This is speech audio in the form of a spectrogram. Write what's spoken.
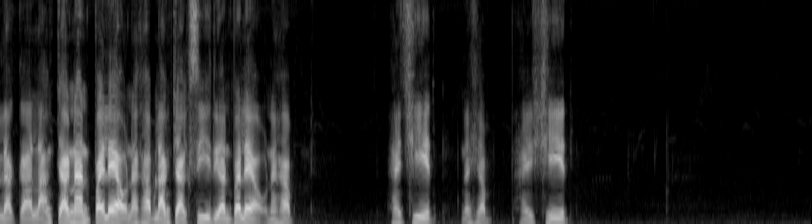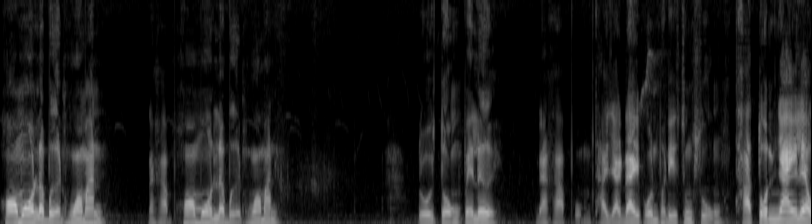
แล้วก็หลังจากนั้นไปแล้วนะครับ หลังจาก 4 เดือนไปแล้วนะครับ ให้ฉีดนะครับให้ฉีดฮอร์โมนระเบิดหัวมันนะครับฮอร์โมนระเบิดหัวมัน โดยตรงไปเลยนะครับผมถ้าอยากได้ผลผลิตสูงๆถ้าต้นใหญ่แล้ว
